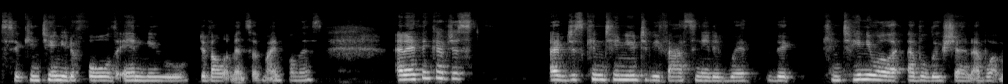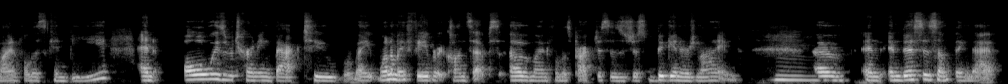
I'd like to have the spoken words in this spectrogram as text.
to continue to fold in new developments of mindfulness. And i think i've just i've just continued to be fascinated with the continual evolution of what mindfulness can be and always returning back to my one of my favorite concepts of mindfulness practices is just beginner's mind. Mm. of and and this is something that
